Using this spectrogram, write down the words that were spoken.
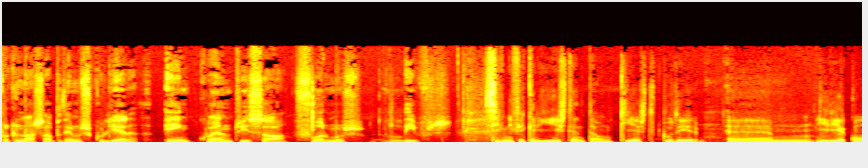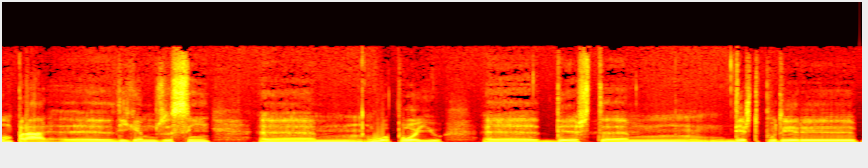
porque nós só podemos escolher enquanto e só formos livres. Significaria isto então que este poder um, ehm, iria comprar, uh, digamos assim, um, ehm, o apoio uh, deste, um, deste poder uh,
